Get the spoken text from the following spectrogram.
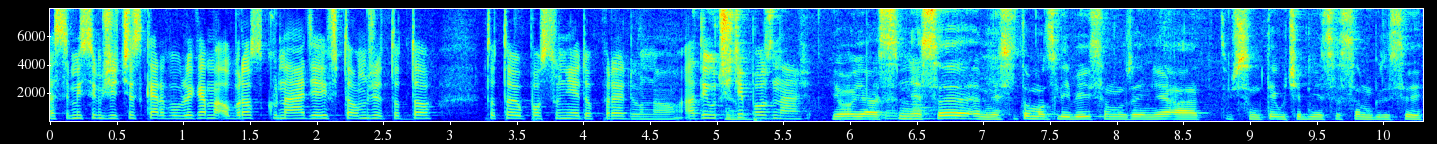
ja si myslím, že Česká republika má obrovskú nádej v tom, že toto toto ju posunie dopredu, no. A ty určitě poznáš. Jo, já, mně, se, mně se to moc líbí samozřejmě a už jsem ty učebnice jsem kdysi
